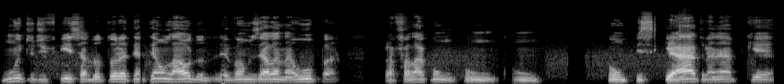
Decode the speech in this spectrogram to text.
muito difícil. A doutora tem até um laudo, levamos ela na UPA para falar com, com, com, com um psiquiatra, né? Porque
